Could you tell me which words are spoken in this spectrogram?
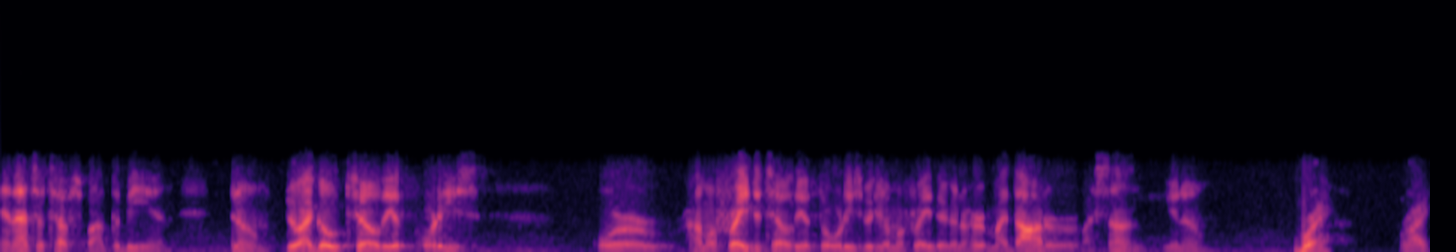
and that's a tough spot to be in. You know, do I go tell the authorities, or I'm afraid to tell the authorities because I'm afraid they're going to hurt my daughter or my son? You know. Right, right.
